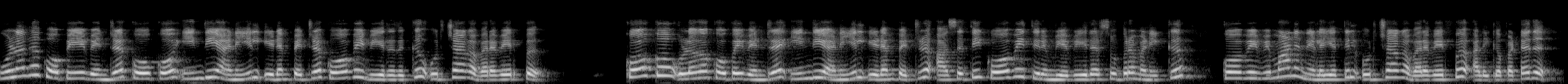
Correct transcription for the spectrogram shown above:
உலக கோப்பையை வென்ற கோகோ இந்திய அணியில் இடம்பெற்ற கோவை வீரருக்கு உற்சாக வரவேற்பு. கோகோ உலகக்கோப்பை வென்ற இந்திய அணியில் இடம்பெற்று அசத்தி கோவை திரும்பிய வீரர் சுப்பிரமணிக்கு கோவை விமான நிலையத்தில் உற்சாக வரவேற்பு அளிக்கப்பட்டது.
